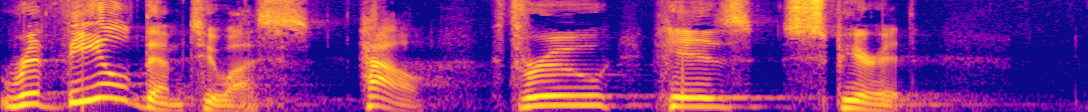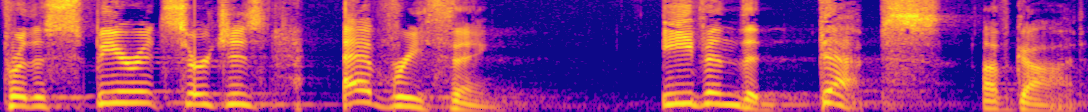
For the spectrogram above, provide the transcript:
revealed them to us. How? Through His Spirit. For the Spirit searches everything, even the depths of God.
